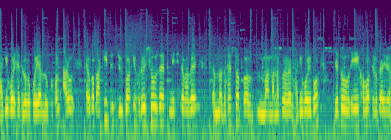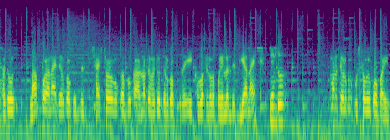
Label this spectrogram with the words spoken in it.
ভাগি পৰিছে তেওঁলোকৰ পৰিয়াল লোকসকল আৰু তেওঁলোকৰ বাকী দুগৰাকী সদস্যও যে নিশ্চিতভাৱে যথেষ্ট মানসিকভাৱে ভাগি পৰিব। যিহেতু এই খবৰ তেওঁলোকে হয়তো লাভ কৰা নাই। তেওঁলোকক স্বাস্থ্যৰ কাৰণতে হয়তো তেওঁলোকক এই খবৰ তেওঁলোকৰ পৰিয়াললৈ দিয়া নাই কিন্তু মানে তেওঁলোকক সুস্থ কৰি ক'ব পাৰিব।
